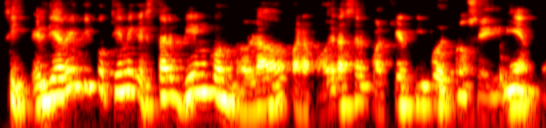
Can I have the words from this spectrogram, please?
Sí, el diabético tiene que estar bien controlado para poder hacer cualquier tipo de procedimiento,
